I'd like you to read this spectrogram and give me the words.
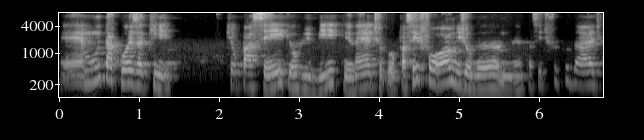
é muita coisa aqui que eu passei, que eu vivi, que, né, tipo, eu passei fome jogando, né, passei dificuldade.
